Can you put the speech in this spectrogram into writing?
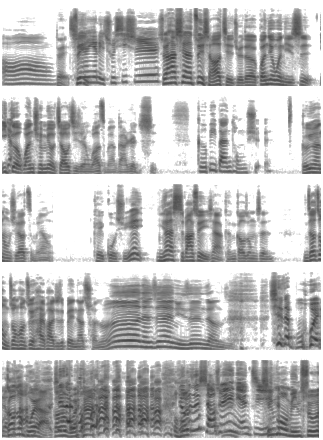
哦。对，所以人眼里出西施。所以她现在最想要解决的关键问题是一个完全没有交集的人，我要怎么样跟她认识？隔壁班同学，隔壁班同学要怎么样可以过去？因为你看他十八岁以下，可能高中生，你知道这种状况最害怕就是被人家传说，嗯、呃，男生爱女生这样子。现在不会了，高中不会啊，高中不会，又不是小学一年级，清末明初。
